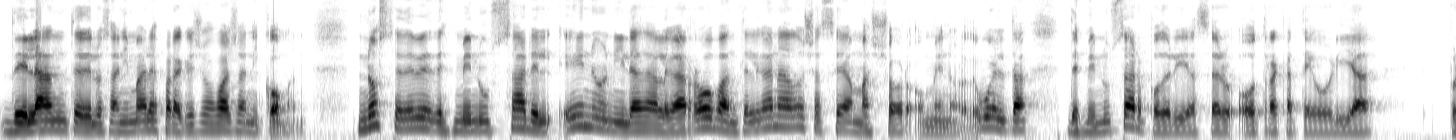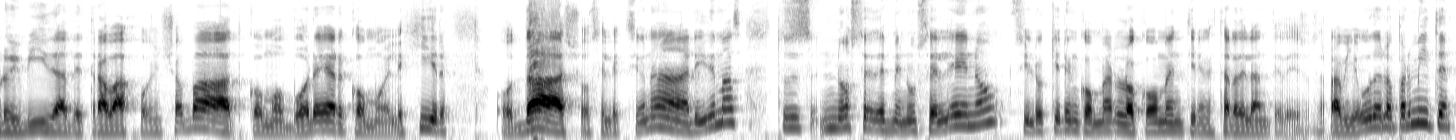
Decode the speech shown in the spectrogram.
delante de los animales para que ellos vayan y coman. No se debe desmenuzar el heno ni la algarroba ante el ganado, ya sea mayor o menor. De vuelta, desmenuzar podría ser otra categoría prohibida de trabajo en Shabbat, como borer, como elegir, o dash, o seleccionar y demás. Entonces no se desmenuce el heno, si lo quieren comer, lo comen, tienen que estar delante de ellos. Rabbi Yehuda lo permite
